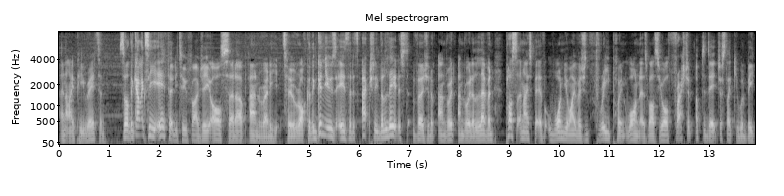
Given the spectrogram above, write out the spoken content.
an IP rating. So the Galaxy A32 5G all set up and ready to rock. And the good news is that it's actually the latest version of Android, Android 11, plus a nice bit of One UI version 3.1 as well. So you're all fresh and up to date, just like you would be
